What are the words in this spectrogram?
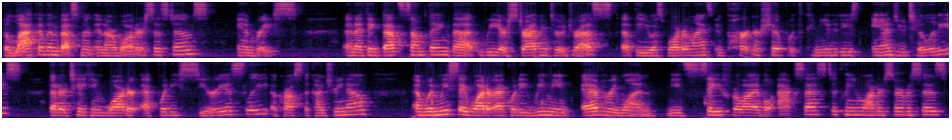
the lack of investment in our water systems and race. And I think that's something that we are striving to address at the US Water Alliance in partnership with communities and utilities that are taking water equity seriously across the country now. And when we say water equity, we mean everyone needs safe, reliable access to clean water services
